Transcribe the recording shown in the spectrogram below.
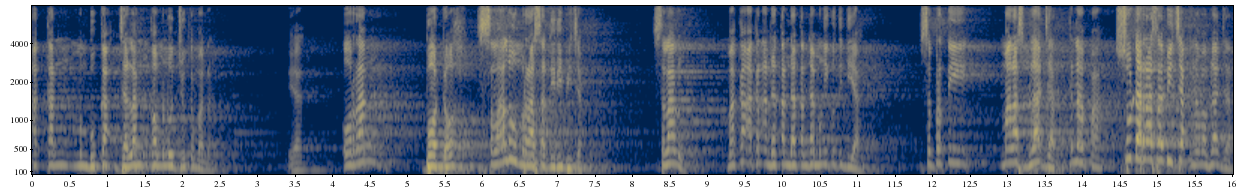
akan membuka jalan kau menuju ke mana. Ya. Orang bodoh selalu merasa diri bijak. Selalu. Maka akan ada tanda-tanda mengikuti dia. Seperti malas belajar. Kenapa? Sudah rasa bijak, kenapa belajar?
